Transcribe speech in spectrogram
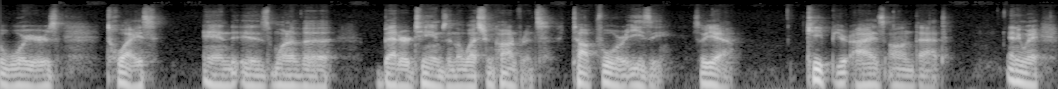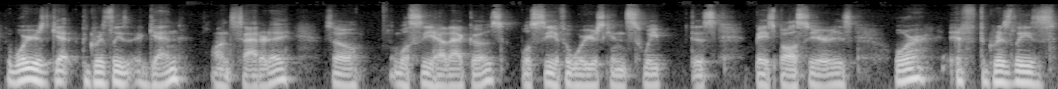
the Warriors twice and is one of the better teams in the Western Conference. Top four easy. So, yeah, keep your eyes on that. Anyway, the Warriors get the Grizzlies again on Saturday. So, we'll see how that goes. We'll see if the Warriors can sweep this baseball series or if the Grizzlies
